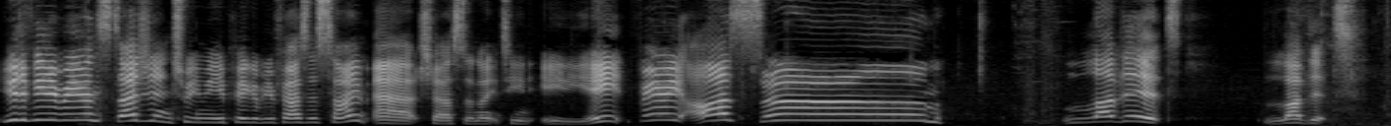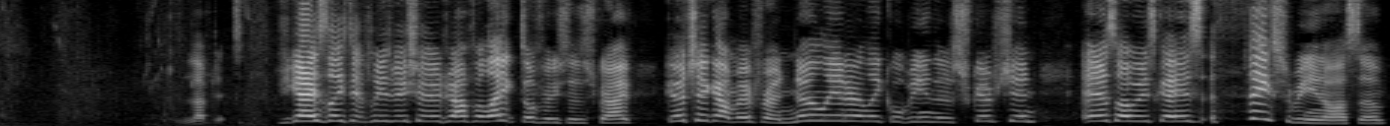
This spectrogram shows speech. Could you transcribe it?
You defeated Raven's Dungeon. Tweet me pick up your fastest time at Shasta1988. Very awesome! Loved it. Loved it. Loved it. If you guys liked it, please make sure to drop a like. Don't forget to subscribe. Go check out my friend Nolander. Link will be in the description. And as always, guys, thanks for being awesome.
